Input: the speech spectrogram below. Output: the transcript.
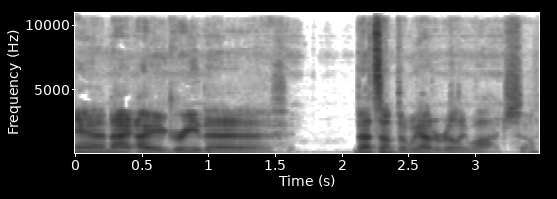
And I, I agree. The that's something we ought to really watch. So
